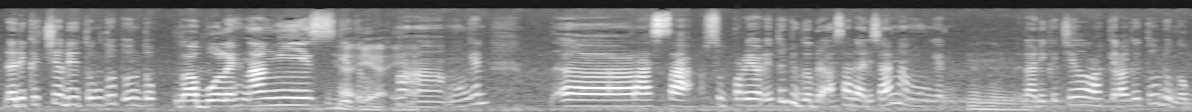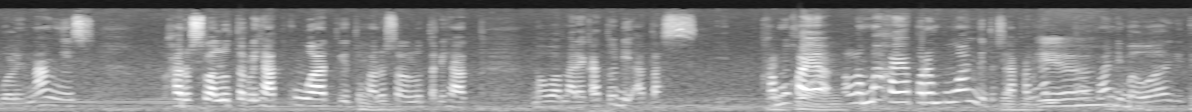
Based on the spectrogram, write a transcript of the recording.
dari kecil dituntut untuk gak boleh nangis Ya, gitu iya, iya. Ha-ha. mungkin eh, rasa superior itu juga berasal dari sana mungkin Mhm. dari kecil laki-laki tuh udah gak boleh nangis harus selalu terlihat kuat gitu Mhm. harus selalu terlihat bahwa mereka tuh di atas kamu Perempuan. kayak lemah kayak perempuan gitu seakan kan Iya. perempuan di bawah gitu.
